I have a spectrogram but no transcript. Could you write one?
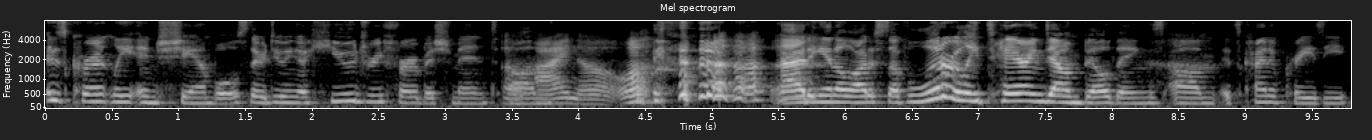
is currently in shambles. They're doing a huge refurbishment, Oh, um, I know. adding in a lot of stuff, literally tearing down buildings. Um, it's kind of crazy.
